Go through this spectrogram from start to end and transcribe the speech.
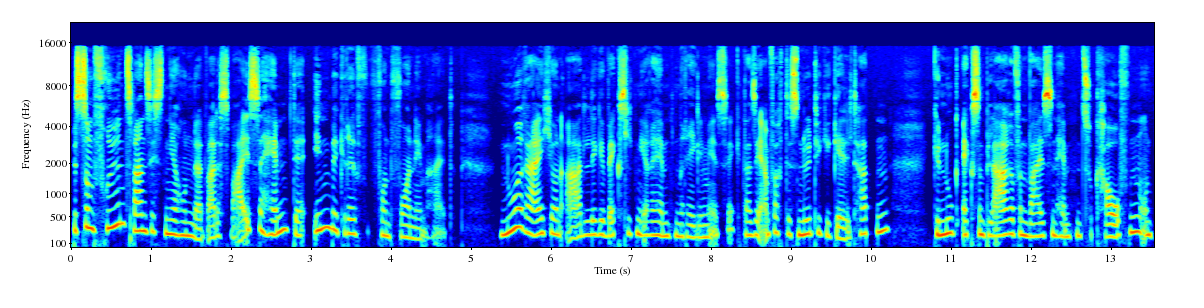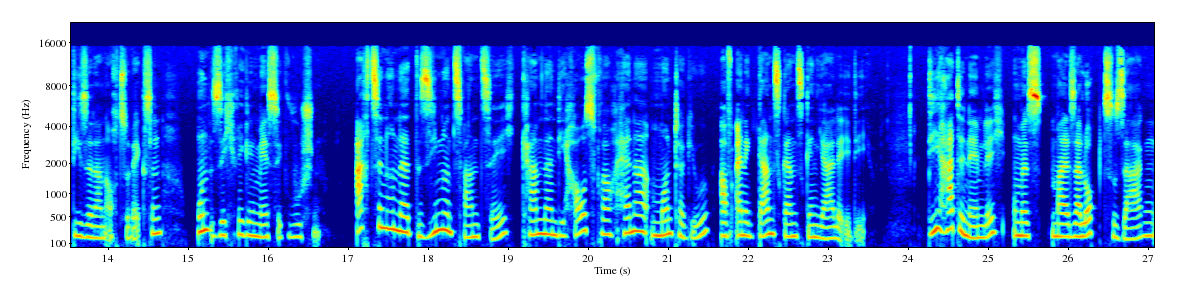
Bis zum frühen 20. Jahrhundert war das weiße Hemd der Inbegriff von Vornehmheit. Nur Reiche und Adelige wechselten ihre Hemden regelmäßig, da sie einfach das nötige Geld hatten, genug Exemplare von weißen Hemden zu kaufen und diese dann auch zu wechseln und sich regelmäßig wuschen. 1827 kam dann die Hausfrau Hannah Montague auf eine ganz, ganz geniale Idee. Die hatte nämlich, um es mal salopp zu sagen,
